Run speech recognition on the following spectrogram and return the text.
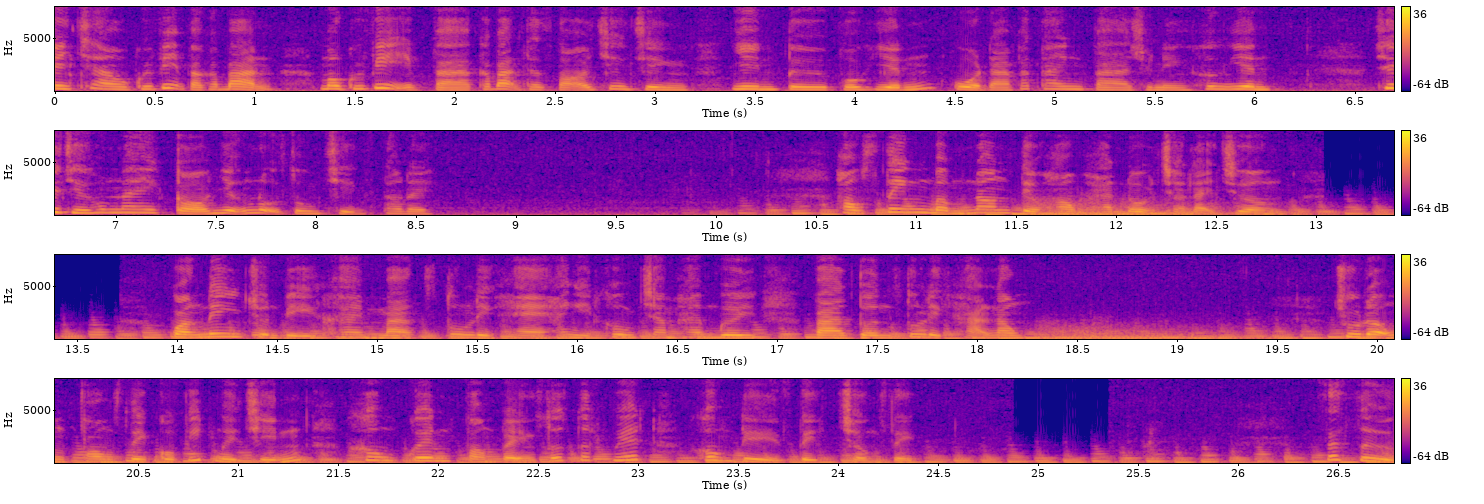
Kính chào quý vị và các bạn. Mời quý vị và các bạn theo dõi chương trình Nhìn từ phố Hiến của Đài Phát thanh và Truyền hình Hưng Yên. Chương trình hôm nay có những nội dung chính sau đây. Học sinh mầm non tiểu học Hà Nội trở lại trường. Quảng Ninh chuẩn bị khai mạc du lịch hè 2020 và tuần du lịch Hạ Long. Chủ động phòng dịch COVID-19, không quên phòng bệnh sốt xuất huyết, không để dịch chồng dịch xét xử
